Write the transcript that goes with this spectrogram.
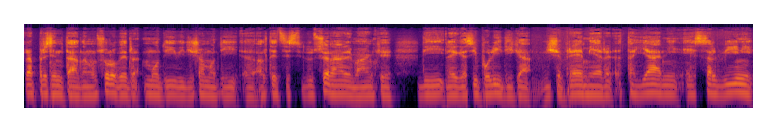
rappresentata non solo per motivi diciamo di eh, altezza istituzionale ma anche di legacy politica. Vice premier Tajani e Salvini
